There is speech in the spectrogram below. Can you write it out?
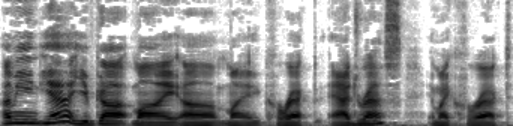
I mean, yeah, you've got my uh, my correct address and my correct."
